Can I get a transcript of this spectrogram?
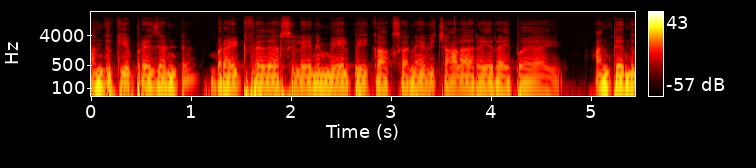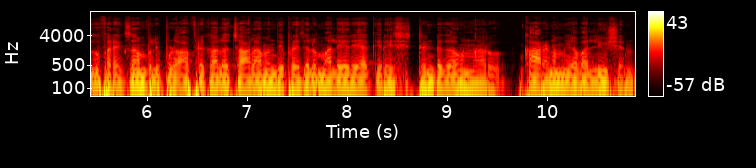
అందుకే ప్రెజెంట్ బ్రైట్ ఫెదర్స్ లేని మేల్ పీకాక్స్ అనేవి చాలా రేర్ అయిపోయాయి. అంతెందుకు ఫర్ ఎగ్జాంపుల్ ఇప్పుడు ఆఫ్రికాలో చాలామంది ప్రజలు మలేరియాకి రెసిస్టెంట్గా ఉన్నారు. కారణం ఎవల్యూషన్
